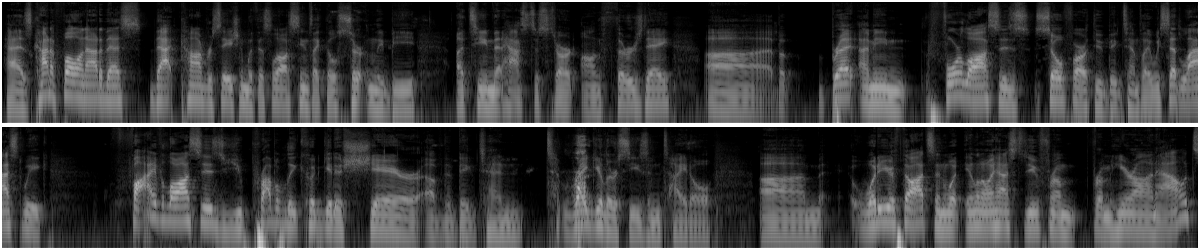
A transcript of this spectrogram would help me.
has kind of fallen out of this that conversation with this loss. Seems like they'll certainly be a team that has to start on Thursday. Uh, but Brett, I mean, four losses so far through Big Ten play. We said last week, five losses, you probably could get a share of the Big Ten t- regular season title. Um, what are your thoughts on what Illinois has to do from from here on out,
